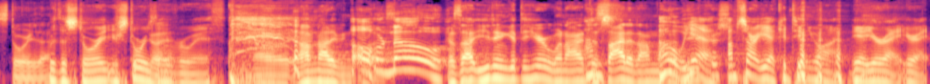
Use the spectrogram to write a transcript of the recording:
story though. With the story, your story's Go ahead. over with. No, I'm not even. oh no. Because you didn't get to hear when I I'm s- decided I'm. gonna Oh be a yeah. Christian. I'm sorry. Yeah. Continue on. Yeah, you're right. You're right.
